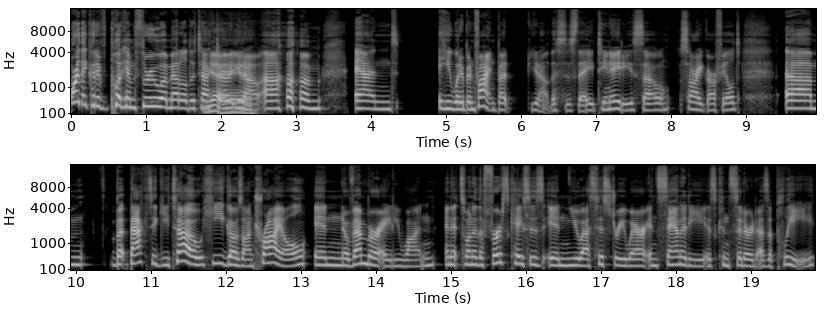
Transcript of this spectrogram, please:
or they could have put him through a metal detector, yeah, you know, um, and he would have been fine. But you know, this is the 1880s, so sorry, Garfield. Um, but back to Guiteau, he goes on trial in November 81, and it's one of the first cases in US history where insanity is considered as a plea.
